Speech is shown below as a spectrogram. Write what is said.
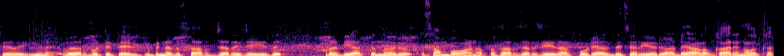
ചെറി ഇങ്ങനെ വേർപെട്ടിട്ടായിരിക്കും. പിന്നെ അത് സർജറി ചെയ്ത് റെഡിയാക്കുന്ന ഒരു സംഭവമാണ്. അപ്പോൾ സർജറി ചെയ്താൽ കൂടി അതിന്റെ ചെറിയൊരു അടയാളം കാര്യങ്ങളൊക്കെ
